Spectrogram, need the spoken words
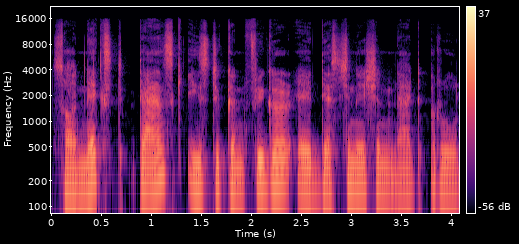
so our next task is to configure a destination NAT rule.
